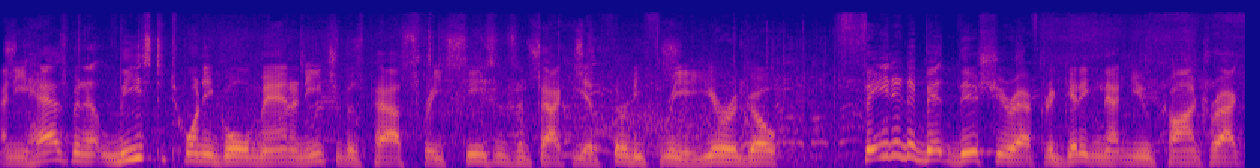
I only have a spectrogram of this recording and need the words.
and he has been at least a 20 goal man in each of his past three seasons. In fact, he had 33 a year ago. Faded a bit this year after getting that new contract.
